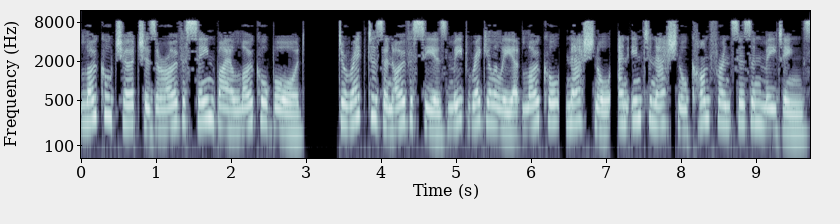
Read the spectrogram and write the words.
Local churches are overseen by a local board. Directors and overseers meet regularly at local, national, and international conferences and meetings.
